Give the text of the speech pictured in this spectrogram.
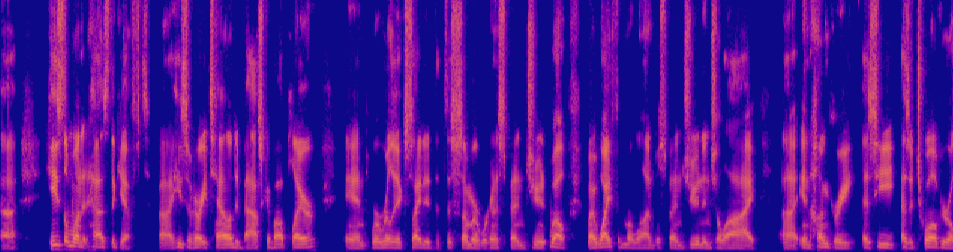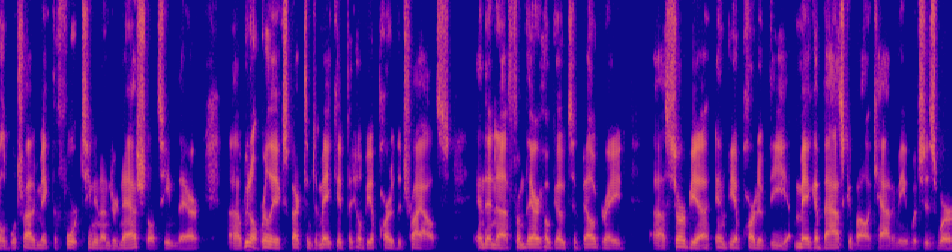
uh, he's the one that has the gift. Uh, he's a very talented basketball player, and we're really excited that this summer we're going to spend June. Well, my wife in Milan will spend June and July uh, in Hungary as he, as a 12 year old, will try to make the 14 and under national team there. Uh, we don't really expect him to make it, but he'll be a part of the tryouts. And then uh, from there, he'll go to Belgrade uh, Serbia and be a part of the Mega Basketball Academy, which is where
